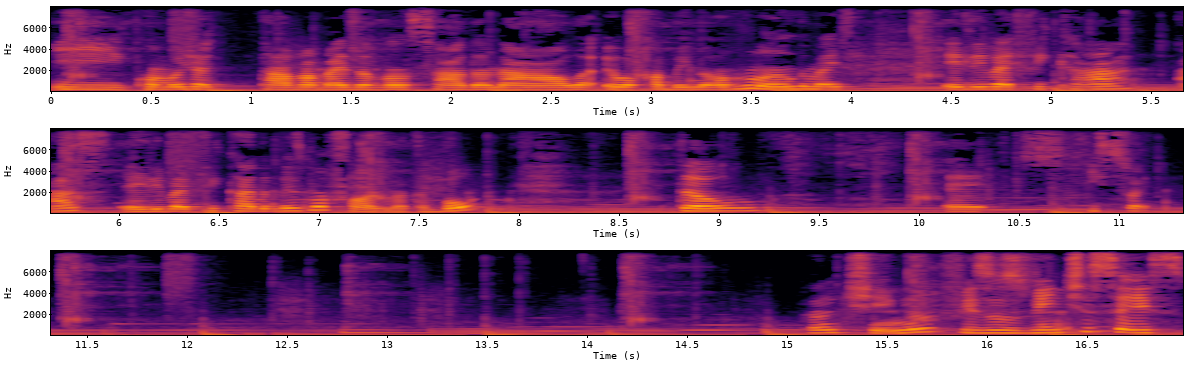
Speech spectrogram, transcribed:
E como eu já estava mais avançada na aula, eu acabei não arrumando, mas ele vai ficar, ele vai ficar da mesma forma, tá bom? Então, é isso aí. Prontinho, fiz os 26,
